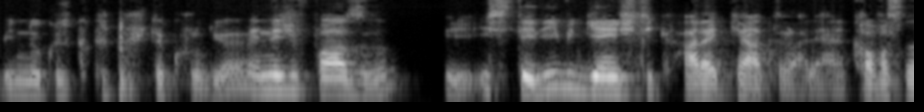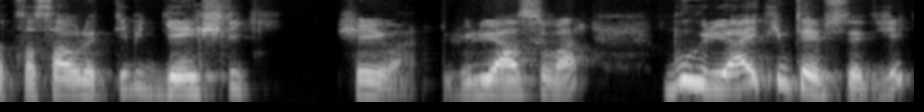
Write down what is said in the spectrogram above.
1943'te kuruluyor ve Necip Fazıl'ın istediği bir gençlik harekatı var. Yani kafasında tasavvur ettiği bir gençlik şey var. Hülyası var. Bu hülyayı kim temsil edecek?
